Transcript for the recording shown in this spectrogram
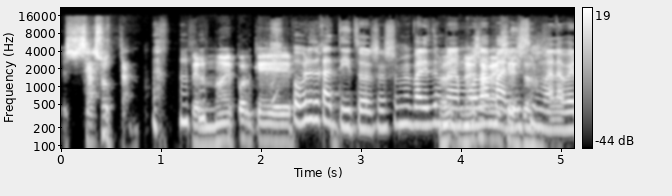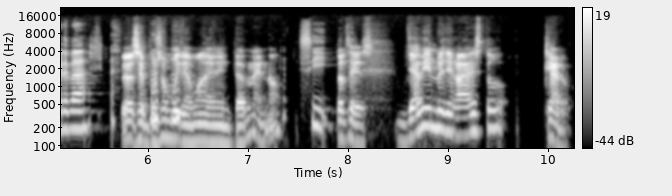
se asustan. Pero no es porque. Pobres gatitos, eso me parece una moda malísima, la verdad. Pero se puso muy de moda en internet, ¿no? Sí. Entonces, ya habiendo llegado a esto, claro,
